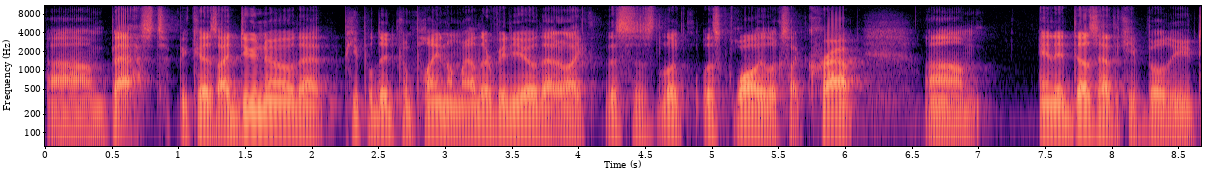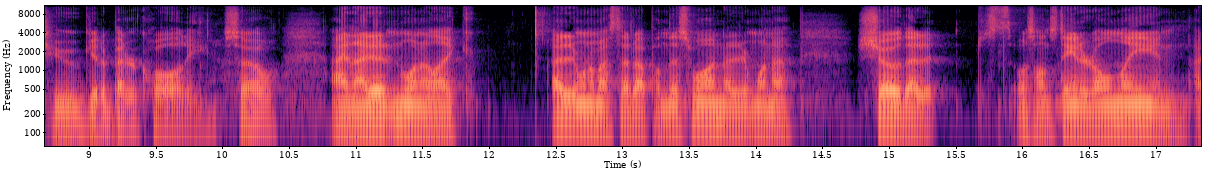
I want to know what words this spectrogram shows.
um, best because I do know that people did complain on my other video that like this is look this quality looks like crap. Um, and it does have the capability to get a better quality. So, and I didn't want to like, I didn't want to mess that up on this one. I didn't want to show that it was on standard only, and I,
